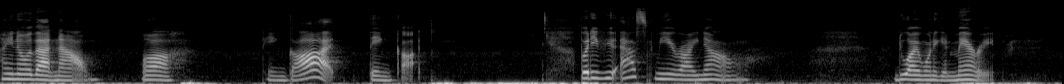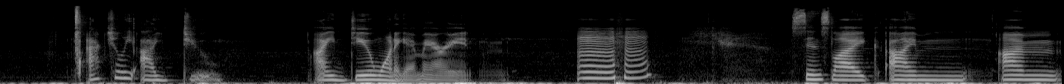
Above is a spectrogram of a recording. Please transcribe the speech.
I know that now. Oh, thank God. Thank God. But if you ask me right now, do I want to get married? Actually, I do. I do want to get married. Mhm. Since like I'm I'm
